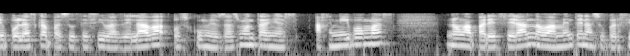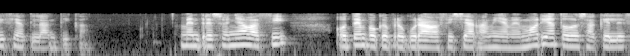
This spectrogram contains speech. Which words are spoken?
e polas capas sucesivas de lava, os cumios das montañas agníbomas non aparecerán novamente na superficie atlántica. Mentre soñaba así, o tempo que procuraba fixar na miña memoria todos aqueles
